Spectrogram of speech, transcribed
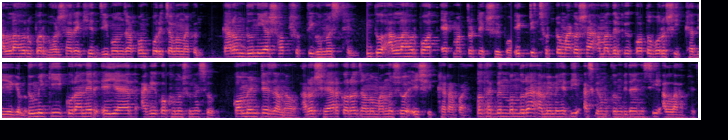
আল্লাহর উপর ভরসা রেখে জীবনযাপন পরিচালনা করি। কারণ দুনিয়ার সব শক্তি ঘনস্থায়ী, কিন্তু আল্লাহর পথ একমাত্র টেকসই পথ। একটি ছোট্ট মাকসা আমাদেরকে কত বড় শিক্ষা দিয়ে গেল। তুমি কি কোরআনের এই আয়াত আগে কখনো শুনেছো? কমেন্টে জানাও আরও শেয়ার করো যেন মানুষও এই শিক্ষাটা পায়। ভালো থাকবেন বন্ধুরা, আমি মেহেদি, আজকের মতন বিদায় নিছি, আল্লাহ হাফেজ।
